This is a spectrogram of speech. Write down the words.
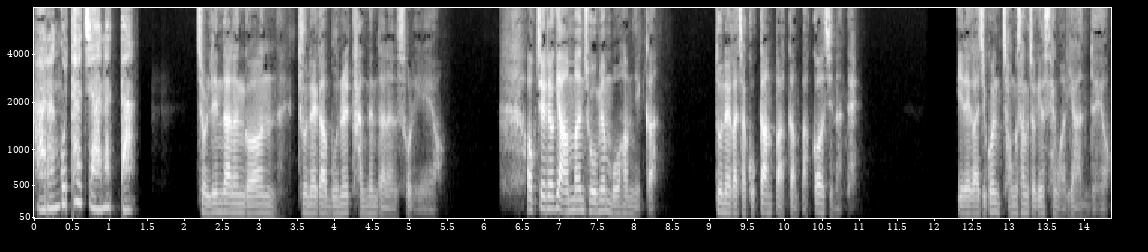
아랑곳하지 않았다. 졸린다는 건 두뇌가 문을 닫는다는 소리예요. 억제력이 암만 좋으면 뭐합니까? 두뇌가 자꾸 깜빡깜빡 꺼지는데. 이래가지고는 정상적인 생활이 안 돼요.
